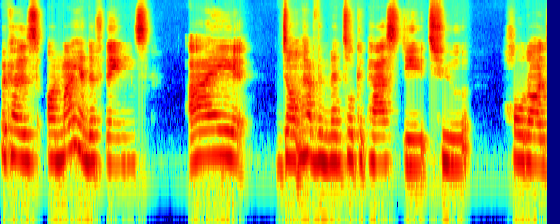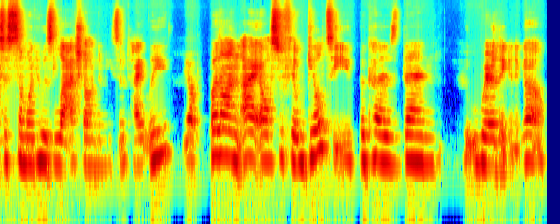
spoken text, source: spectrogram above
Because on my end of things, I don't have the mental capacity to hold on to someone who has latched onto me so tightly. Yep. But on, I also feel guilty because then where are they going to go?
